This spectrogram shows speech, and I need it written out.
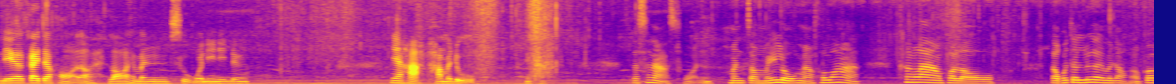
นนี้ก็ใกล้จะห่อแล้ว รอให้มันสูงกว่านี้นิดนึง เนี่ยค่ะ พามาดูนี่ค่ะ ลักษณะสวนมันจะไม่รกนะ เพราะว่าข้างล่างพอเราเราก็จะเลื่อยมันออกแล้วก็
